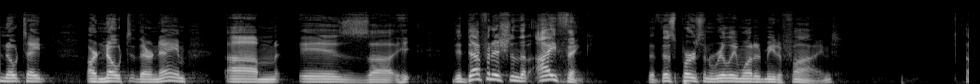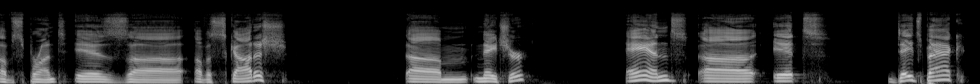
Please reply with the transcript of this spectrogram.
notate or note their name, um, is he, the definition that I think that this person really wanted me to find of Sprunt is uh, of a Scottish um, nature, and uh, it dates back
